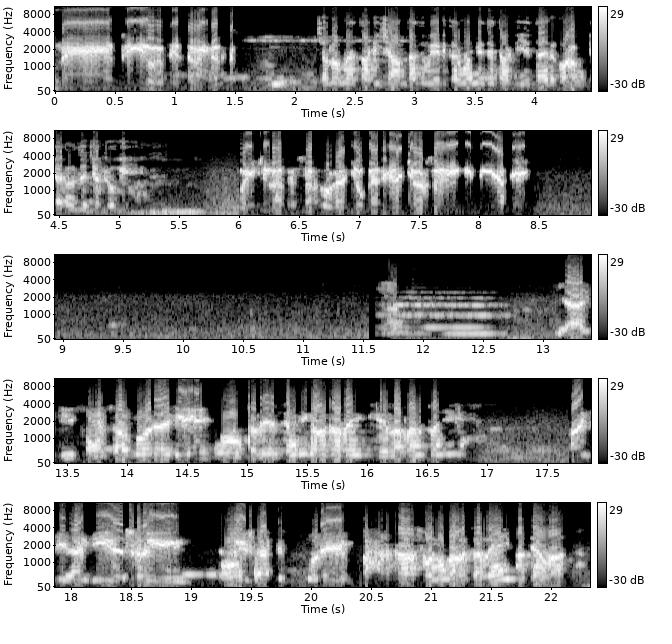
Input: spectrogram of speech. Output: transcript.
ਮੈਂ ਫ੍ਰੀ ਹੋ ਕੇ ਫਿਰ ਤਰ੍ਹਾਂ ਕਰ ਚਲੋ ਮੈਂ ਤੁਹਾਡੀ ਸ਼ਾਮ ਤੱਕ ਵੇਟ ਕਰੂੰਗਾ ਨਹੀਂ ਤੇ ਤੁਹਾਡੀ ਇਦਾਂ ਰਿਕਾਰਡਿੰਗ ਚੈਨਲ ਤੇ ਚੱਲੂਗੀ। ਕੋਈ ਚਲਾ ਦੇ ਸਰ ਉਹਦਾ ਜੋਗਾ ਸਿੰਘ ਨੇ 420 ਕੀਤੀ ਆ ਯਾਰ ਜੀ ਕੌਣ ਸਾਹਿਬ ਬੋਲ ਰਹੇ ਜੀ? ਉਹ ਦਲੇਰ ਸਿੰਘ ਦੀ ਗੱਲ ਕਰ ਰਹੇ ਖੇਲਾ ਪਿੰਡ ਤੋਂ ਜੀ। ਹਾਂਜੀ ਹਾਂਜੀ ਦੱਸੋ ਜੀ। ਕੌਣ ਸਾਹਿਬ ਕਿੱਥੋਂ ਦੇ ਪੱਤਰਕਾਰ ਸੋਨੂੰ ਗੱਲ ਕਰ ਰਹੇ ਹਾਂ ਜੀ ਫਤਿਆਬਾਦ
